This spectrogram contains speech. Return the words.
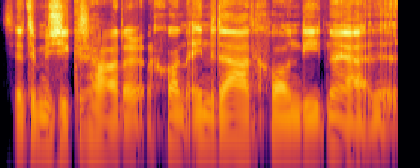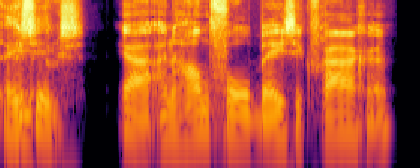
Zet de muziek eens harder. Gewoon inderdaad gewoon die, nou ja, een, Basics. Ja, een handvol basic vragen.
